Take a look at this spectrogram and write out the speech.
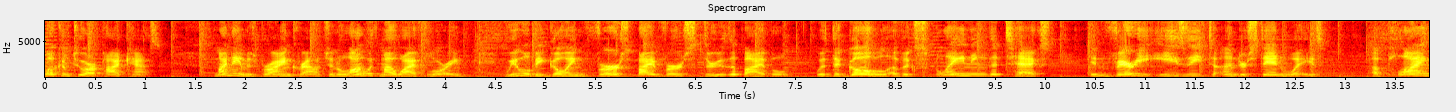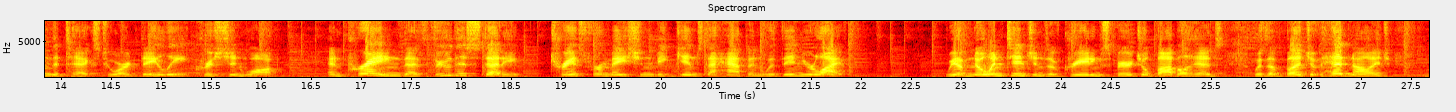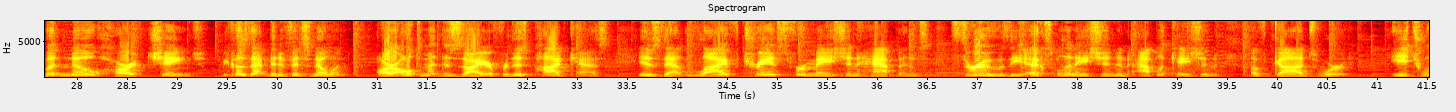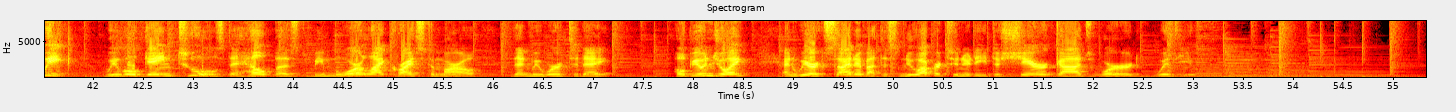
Welcome to our podcast. My name is Brian Crouch, and along with my wife Lori, we will be going verse by verse through the Bible with the goal of explaining the text in very easy to understand ways, applying the text to our daily Christian walk, and praying that through this study, transformation begins to happen within your life. We have no intentions of creating spiritual bobbleheads with a bunch of head knowledge but no heart change because that benefits no one. Our ultimate desire for this podcast is that life transformation happens through the explanation and application of God's Word. Each week, we will gain tools to help us to be more like Christ tomorrow than we were today. Hope you enjoy, and we are excited about this new opportunity to share God's Word with you.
